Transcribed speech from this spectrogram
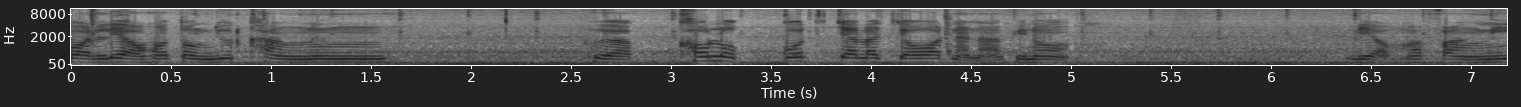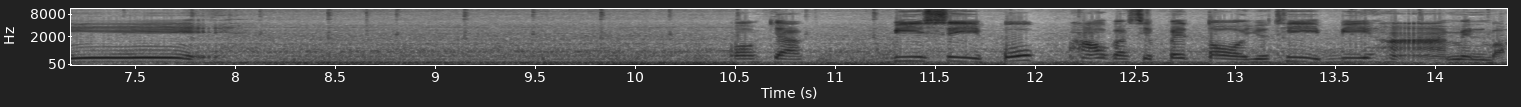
ก่อนเลี้ยวเฮาต้องยุดครั้งหนึ่งเพื่อเขาหลบกฎจราจรน่ะนะพี่น้องเลี้ยวมาฝั่งนี้ ออกจาก B4 ปุ๊บเฮาก็สิไปต่ออยู่ที่ B5 แม่นบ่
